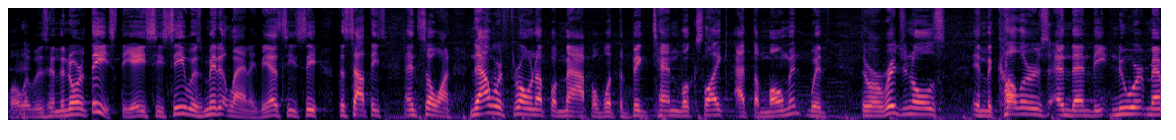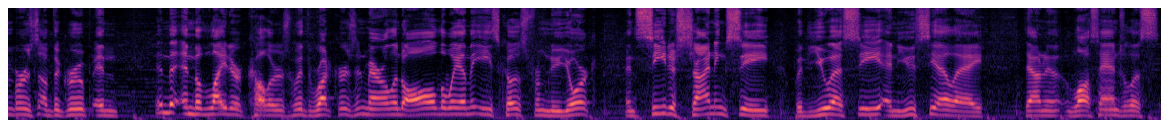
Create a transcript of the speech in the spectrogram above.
well, it was in the Northeast. The ACC was Mid Atlantic, the SEC, the Southeast, and so on. Now we're throwing up a map of what the Big Ten looks like at the moment with their originals in the colors and then the newer members of the group in, in, the, in the lighter colors with Rutgers and Maryland all the way on the East Coast from New York and sea to shining sea with USC and UCLA down in Los Angeles,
